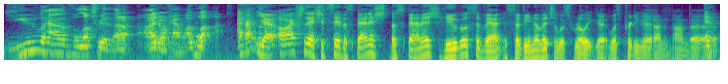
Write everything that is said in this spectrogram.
you have the luxury that I don't have. I, well, I have yeah, oh, actually, I should say the Spanish, the Spanish Hugo Savan- Savinovich was really good. Was pretty good on on the. And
